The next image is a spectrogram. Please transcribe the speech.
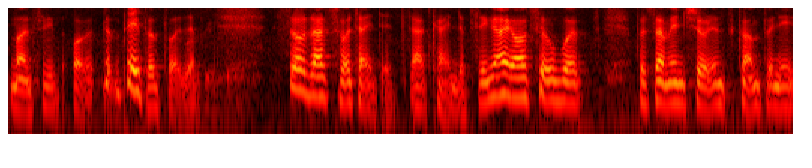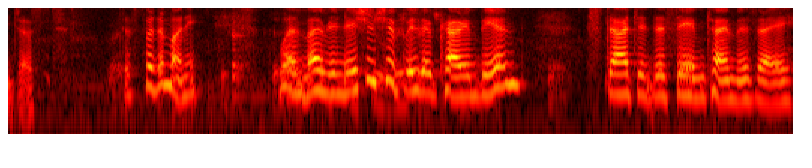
monthly, or paper for them. So that's what I did, that kind of thing. I also worked for some insurance company just, right. just for the money. Yes. Well, my relationship with the Caribbean started the same time as I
